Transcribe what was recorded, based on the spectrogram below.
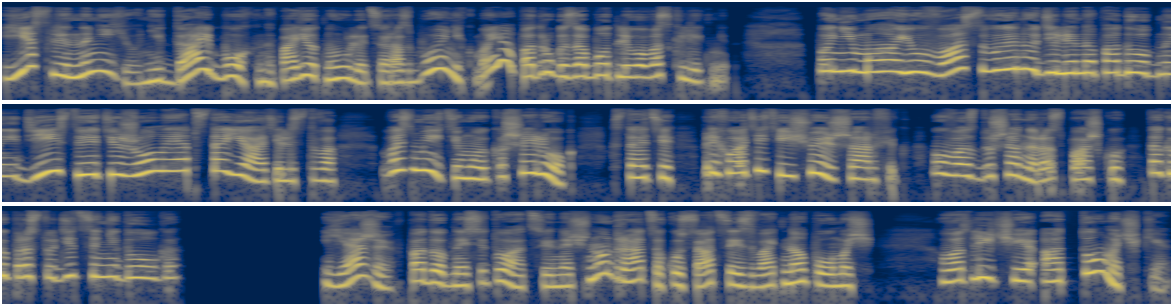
Если на нее, не дай бог, нападет на улице разбойник, моя подруга заботливо воскликнет. «Понимаю, вас вынудили на подобные действия тяжелые обстоятельства. Возьмите мой кошелек. Кстати, прихватите еще и шарфик. У вас душа нараспашку, так и простудиться недолго». Я же в подобной ситуации начну драться, кусаться и звать на помощь. В отличие от Томочки,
